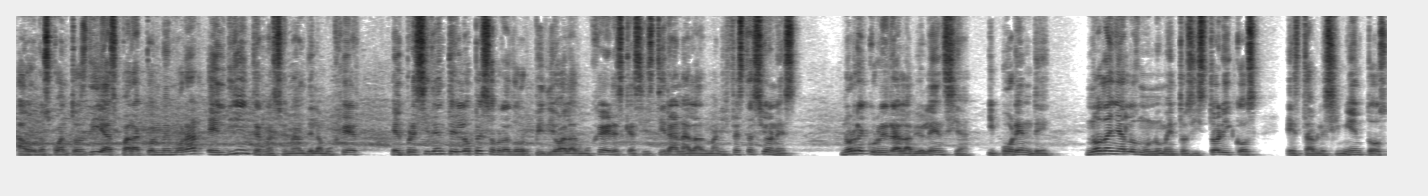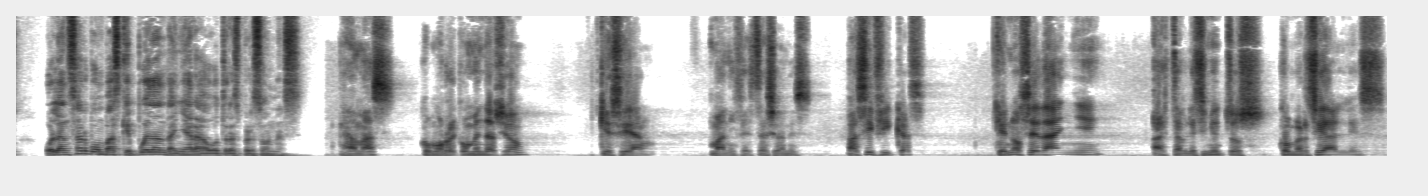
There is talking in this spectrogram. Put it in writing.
A unos cuantos días para conmemorar el Día Internacional de la Mujer, el presidente López Obrador pidió a las mujeres que asistirán a las manifestaciones no recurrir a la violencia y, por ende, no dañar los monumentos históricos, establecimientos o lanzar bombas que puedan dañar a otras personas. Nada más como recomendación que sean manifestaciones pacíficas, que no se dañe a establecimientos comerciales,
